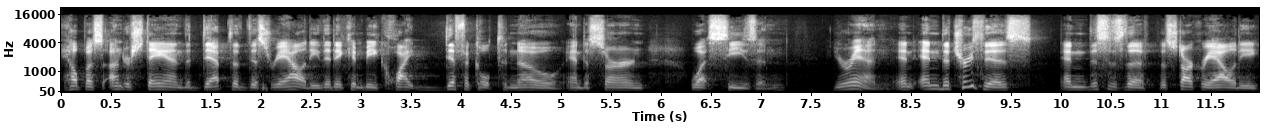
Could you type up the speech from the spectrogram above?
help us understand the depth of this reality, that it can be quite difficult to know and discern what season you're in. And, and the truth is, and this is the, the stark reality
